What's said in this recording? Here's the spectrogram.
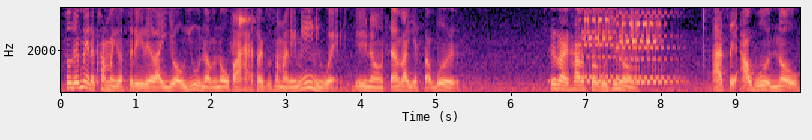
So they made a comment yesterday. They're like, yo, you would never know if I had sex with somebody anyway. You know what I'm saying? Like, yes, I would. It's like, how the fuck would you know? I say, I would know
